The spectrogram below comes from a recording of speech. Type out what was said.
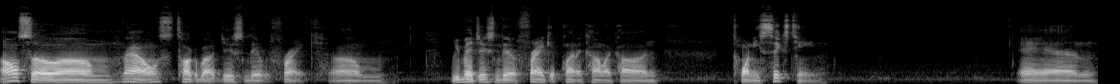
Also, um, now let's talk about Jason David Frank. Um, we met Jason David Frank at Planet Comic Con 2016 and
